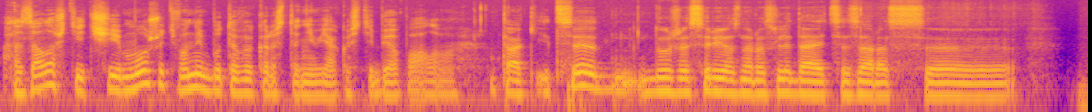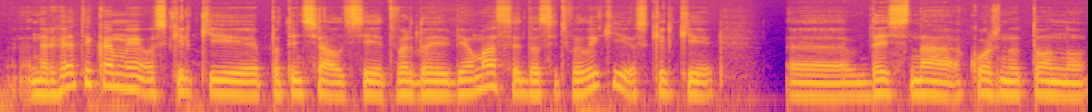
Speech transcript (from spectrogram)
А залишки, чи можуть вони бути використані в якості біопалива? Так, і це дуже серйозно розглядається зараз е, енергетиками, оскільки потенціал цієї твердої біомаси досить великий, оскільки е, десь на кожну тонну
